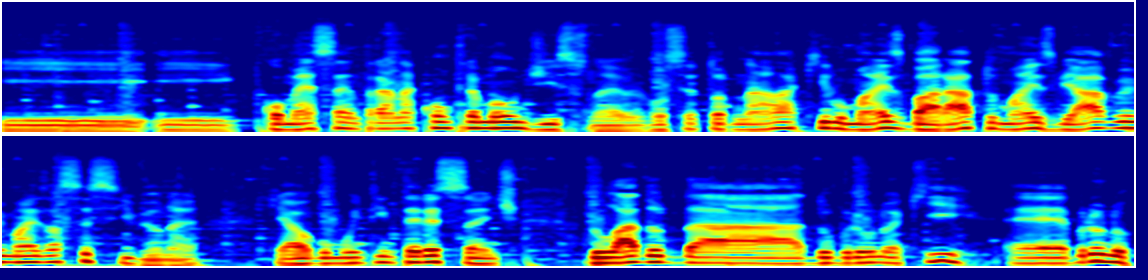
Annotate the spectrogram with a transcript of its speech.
E, e, começa a entrar na contramão disso, né? Você tornar aquilo mais barato, mais viável e mais acessível, né? Que é algo muito interessante. Do lado da, do Bruno aqui, é, Bruno,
